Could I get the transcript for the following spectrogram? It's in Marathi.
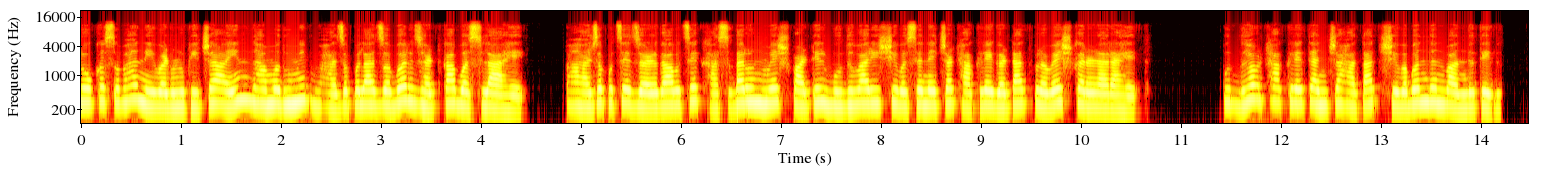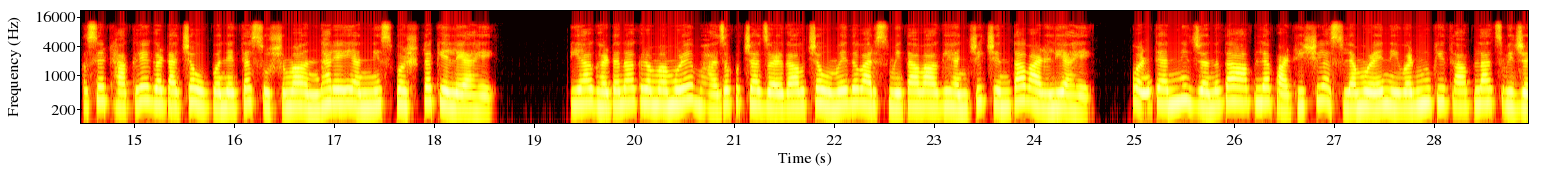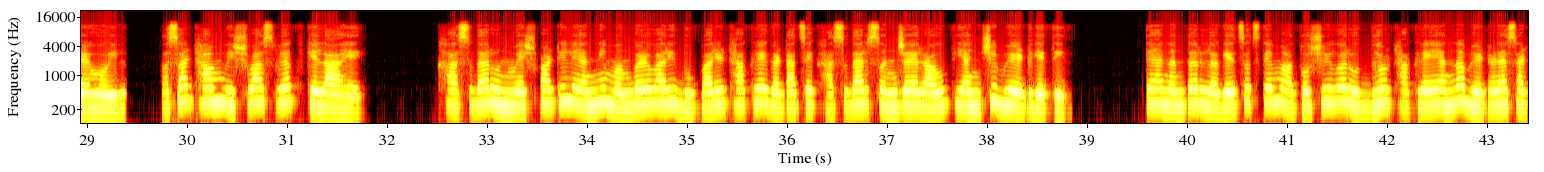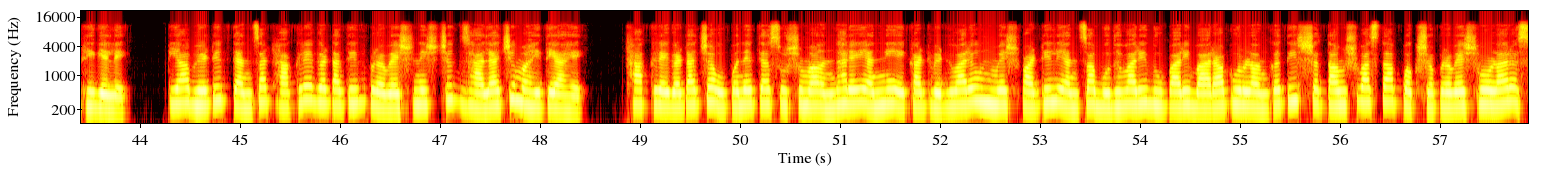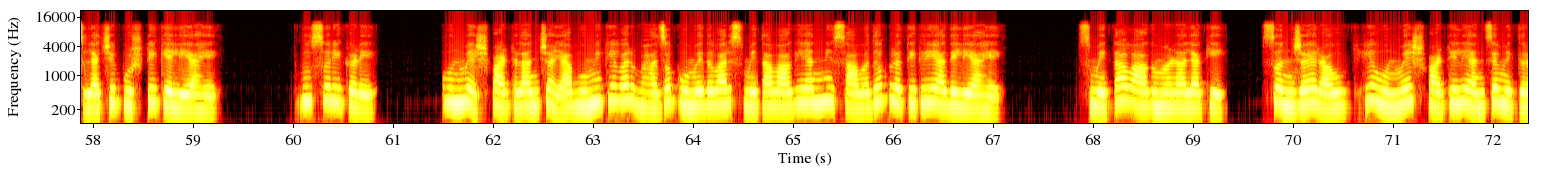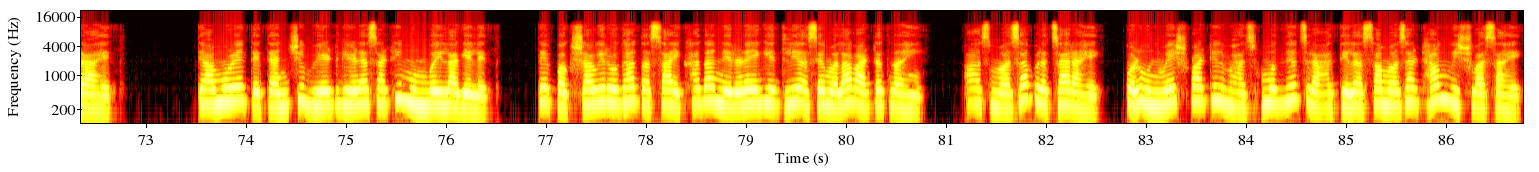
लोकसभा निवडणुकीच्या ऐन धामधुमीत भाजपला जबर झटका बसला आहे. भाजपचे जळगावचे खासदार उन्मेष पाटील बुधवारी शिवसेनेच्या ठाकरे गटात प्रवेश करणार आहेत. उद्धव ठाकरे त्यांच्या हातात शिवबंधन बांधतील असे ठाकरे गटाच्या उपनेत्या सुषमा अंधारे यांनी स्पष्ट केले आहे. या घटनाक्रमामुळे भाजपच्या जळगावच्या उमेदवार स्मिता वाघ यांची चिंता वाढली आहे. पण त्यांनी जनता आपल्या पाठीशी असल्यामुळे निवडणुकीत आपलाच विजय होईल. असा ठाम विश्वास व्यक्त केला आहे. खासदार उन्मेष पाटील यांनी मंगळवारी दुपारी ठाकरे गटाचे खासदार संजय राऊत यांची भेट घेतली. त्यानंतर लगेचच ते मातोश्रीवर उद्धव ठाकरे यांना भेटण्यासाठी गेले. या भेटीत त्यांचा ठाकरे गटातील प्रवेश निश्चित झाल्याची माहिती आहे. ठाकरे गटाच्या उपनेत्या सुषमा अंधारे यांनी एका ट्विटद्वारे उन्मेष पाटील यांचा बुधवारी दुपारी बारा पूर्णांक तीस शतांश वाजता पक्षप्रवेश होणार असल्याची पुष्टी केली आहे. दुसरीकडे उन्मेष पाटलांच्या या भूमिकेवर भाजप उमेदवार स्मिता वाघ यांनी सावध प्रतिक्रिया दिली आहे. स्मिता वाघ म्हणाल्या की संजय राऊत हे उन्मेष पाटील यांचे मित्र आहेत. त्यामुळे ते त्यांची भेट घेण्यासाठी मुंबईला गेलेत. ते पक्षाविरोधात असा एखादा निर्णय घेतली असे मला वाटत नाही. आज माझा प्रचार आहे पण उन्मेष पाटील भाजपमध्येच राहतील असा माझा ठाम विश्वास आहे.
